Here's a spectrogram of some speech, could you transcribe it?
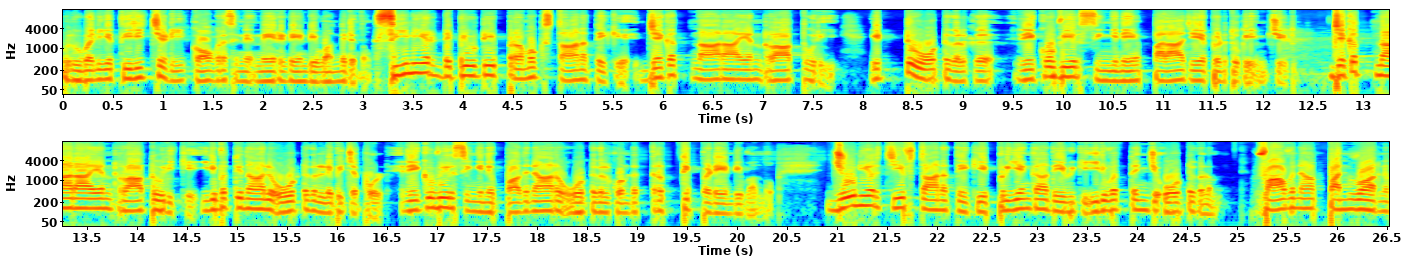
ഒരു വലിയ തിരിച്ചടി കോൺഗ്രസിന് നേരിടേണ്ടി വന്നിരുന്നു. സീനിയർ ഡെപ്യൂട്ടി പ്രമുഖ് സ്ഥാനത്തേക്ക് ജഗത് നാരായൺ റാത്തൂരി എട്ട് വോട്ടുകൾക്ക് രഘുവീർ സിംഗിനെ പരാജയപ്പെടുത്തുകയും ചെയ്തു. ജഗത് നാരായൺ റാത്തൂരിക്ക് ഇരുപത്തിനാല് വോട്ടുകൾ ലഭിച്ചപ്പോൾ രഘുവീർ സിംഗിന് പതിനാറ് വോട്ടുകൾ കൊണ്ട് തൃപ്തിപ്പെടേണ്ടി വന്നു. ജൂനിയർ ചീഫ് സ്ഥാനത്തേക്ക് പ്രിയങ്കാ ദേവിക്ക് ഇരുപത്തഞ്ച് വോട്ടുകളും ഫാവന പൻവാറിന്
